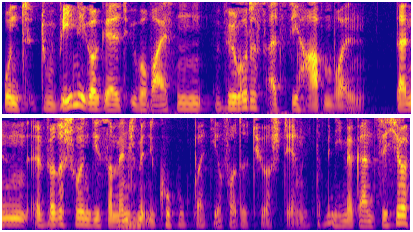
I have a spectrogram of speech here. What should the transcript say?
und du weniger Geld überweisen würdest, als die haben wollen, dann würde schon dieser Mensch mit einem Kuckuck bei dir vor der Tür stehen. Da bin ich mir ganz sicher,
